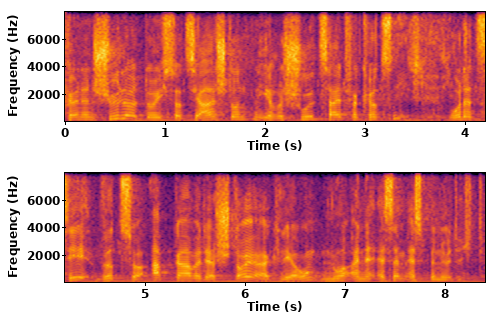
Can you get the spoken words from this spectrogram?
Können Schüler durch Sozialstunden ihre Schulzeit verkürzen? Oder C. Wird zur Abgabe der Steuererklärung nur eine SMS benötigt?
